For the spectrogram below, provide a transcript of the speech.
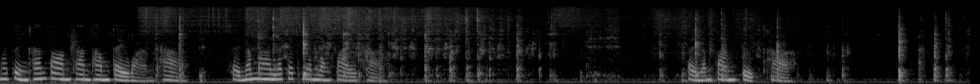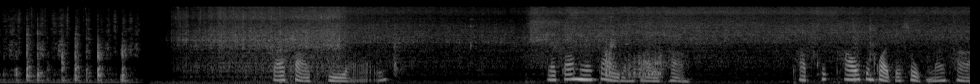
มาถึงขั้นตอนการทำไก่หวานค่ะ ใส่น้ำมันและกระเทียมลงไปค่ะ ส่น้ำตาลปึกค่ะซอสฝาเขียว แล้วก็เนื้อไก่ลงไปค่ะผัดคลุกเคล้าจนกว่าจะสุกนะคะ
